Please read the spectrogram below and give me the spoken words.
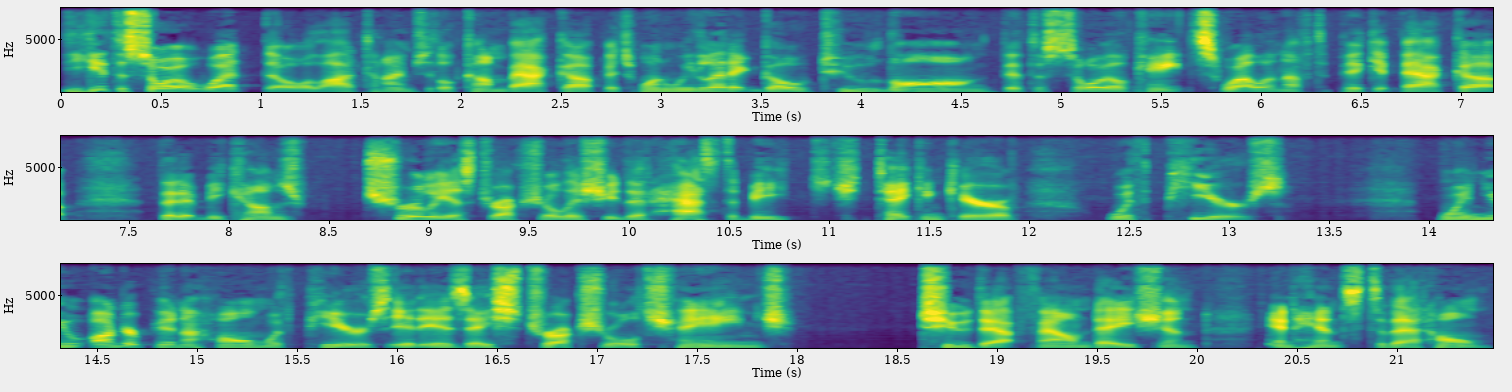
You get the soil wet, though, a lot of times it'll come back up. It's when we let it go too long that the soil can't swell enough to pick it back up that it becomes truly a structural issue that has to be taken care of with piers. When you underpin a home with piers, it is a structural change to that foundation and hence to that home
